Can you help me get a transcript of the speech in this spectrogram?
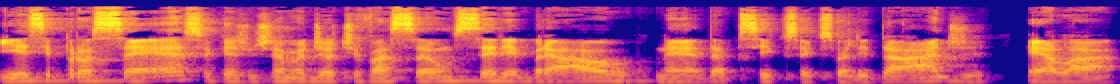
E esse processo que a gente chama de ativação cerebral né, da psicossexualidade, ela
